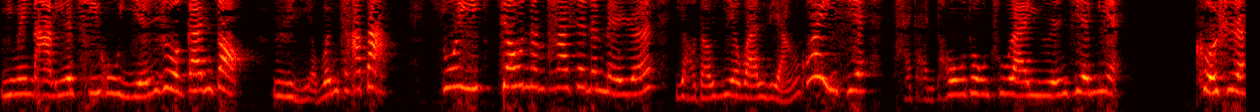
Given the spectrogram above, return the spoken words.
因为那里的气候炎热干燥，日夜温差大，所以娇嫩怕晒的美人要到夜晚凉快一些，才敢偷偷出来与人见面。可是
